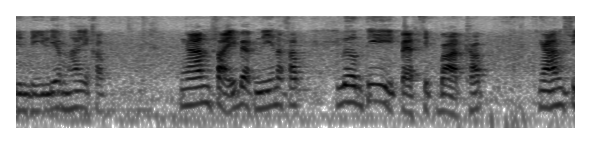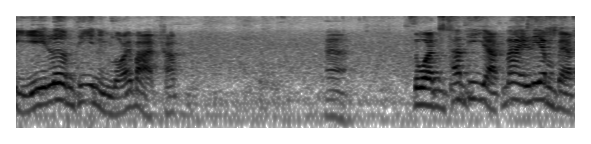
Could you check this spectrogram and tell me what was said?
ยินดีเลี่ยมให้ครับ งานใสแบบนี้นะครับ เริ่มที่ 80 บาทครับ งานสีเริ่มที่ 100 บาทครับอ่าส่วนท่านที่อยากได้เลี่ยมแบบ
